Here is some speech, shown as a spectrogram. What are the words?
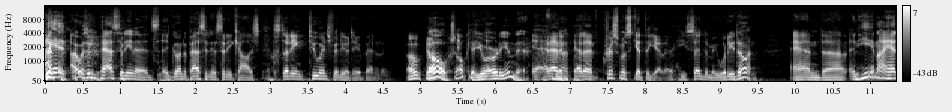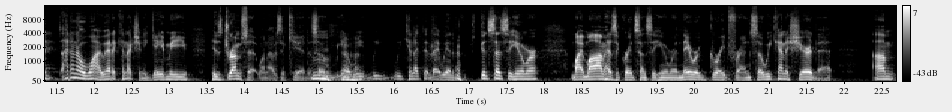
I, had, I was in Pasadena, uh, going to Pasadena City College, studying two-inch videotape editing. Okay. Oh, so, okay. You were already in there. And at a, at a Christmas get-together, he said to me, "What are you doing?" And uh, and he and I had I don't know why we had a connection. He gave me his drum set when I was a kid, so you know we, we we connected that. We had a good sense of humor. My mom has a great sense of humor, and they were great friends, so we kind of shared that. Um,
